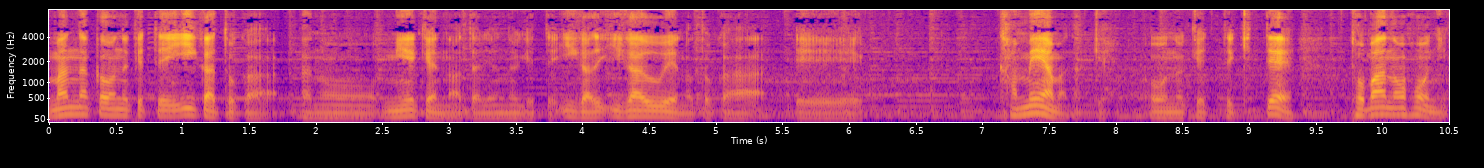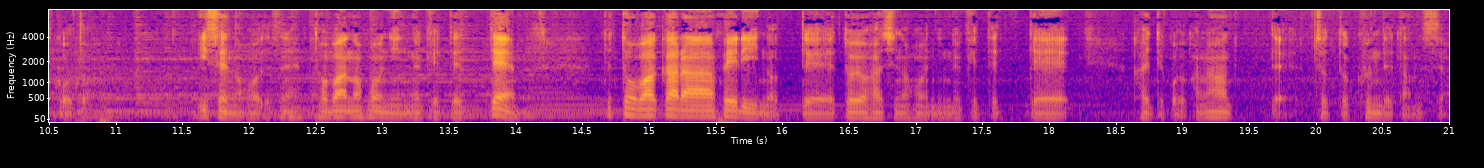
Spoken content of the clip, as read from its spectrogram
真ん中を抜けて伊賀とか、あの三重県の辺りを抜けて伊賀伊賀上野とか、えー亀山だっけ？を抜けてきて鳥羽の方に行こうと。伊勢の方ですね。鳥羽の方に抜けてってで鳥羽からフェリー乗って豊橋の方に抜けてって帰ってこようかなってちょっと組んでたんですよ。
